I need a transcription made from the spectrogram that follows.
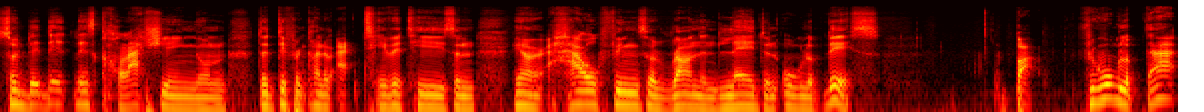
So there's clashing on the different kind of activities and you know how things are run and led and all of this. But through all of that,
